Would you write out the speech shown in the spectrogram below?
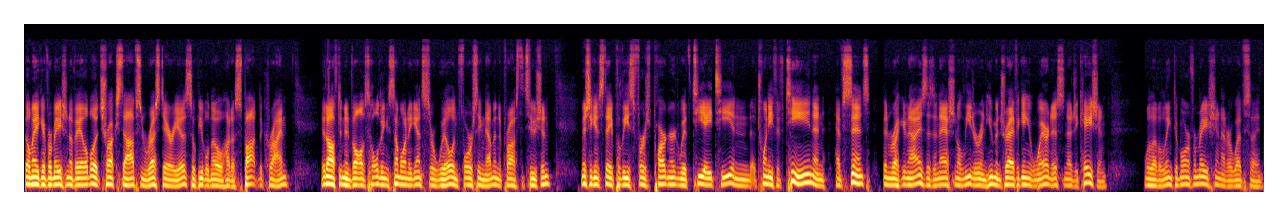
They'll make information available at truck stops and rest areas so people know how to spot the crime. It often involves holding someone against their will and forcing them into prostitution. Michigan State Police first partnered with TAT in 2015 and have since been recognized as a national leader in human trafficking awareness and education. We'll have a link to more information at our website.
